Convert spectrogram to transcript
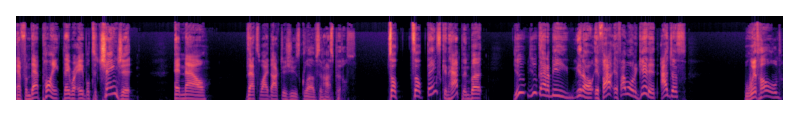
And from that point, they were able to change it. And now that's why doctors use gloves in hospitals. So so things can happen, but you you gotta be, you know, if I if I want to get it, I just withhold,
